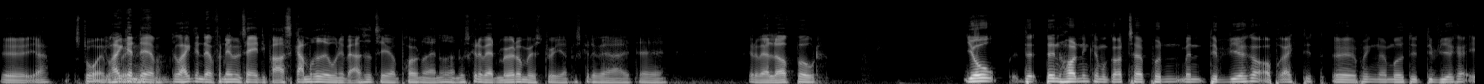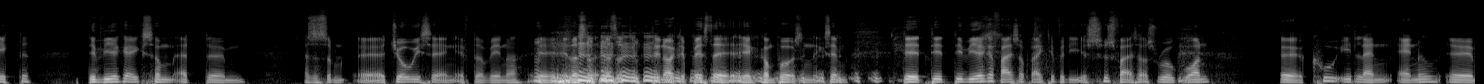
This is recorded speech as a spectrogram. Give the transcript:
øh, ja, stor Du har, ikke den der, du har ikke den der fornemmelse af, at de bare skamrider universet til at prøve noget andet, og nu skal det være et murder mystery, og nu skal det være et, øh, skal det være Love Boat. Jo, de, den holdning kan man godt tage på den, men det virker oprigtigt øh, på en eller anden måde. Det, det virker ægte. Det virker ikke som, at... Øh, altså som øh, Joey-serien efter Venner. Øh, eller så, altså, det er nok det bedste, jeg kan komme på sådan et eksempel. Det, det, det virker faktisk oprigtigt, fordi jeg synes faktisk også, Rogue One øh, kunne et eller andet andet. Øh,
